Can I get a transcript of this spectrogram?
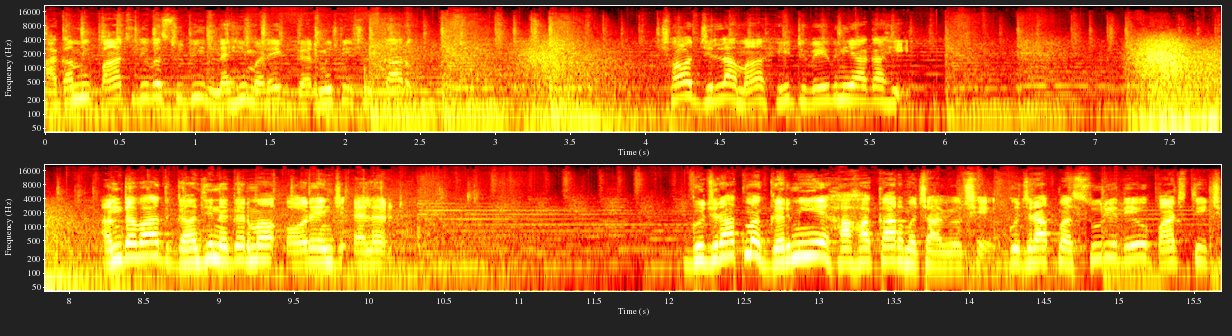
આગામી પાંચ દિવસ સુધી નહીં મળે ગરમીથી છુટકારો. છ જિલ્લામાં હીટ વેવની આગાહી. અમદાવાદ ગાંધીનગરમાં ઓરેન્જ એલર્ટ ગુજરાતમાં ગરમીએ હાહાકાર મચાવ્યો છે. ગુજરાતમાં સૂર્યદેવ પાંચથી છ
